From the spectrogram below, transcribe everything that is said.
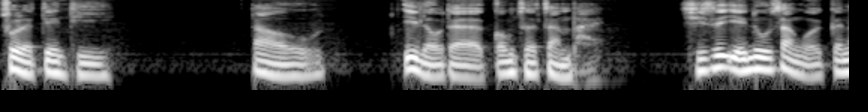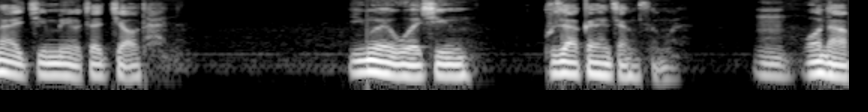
坐了电梯到一楼的公车站牌。其实沿路上我跟他已经没有在交谈，因为我已经不知道跟他讲什么了。嗯，我脑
